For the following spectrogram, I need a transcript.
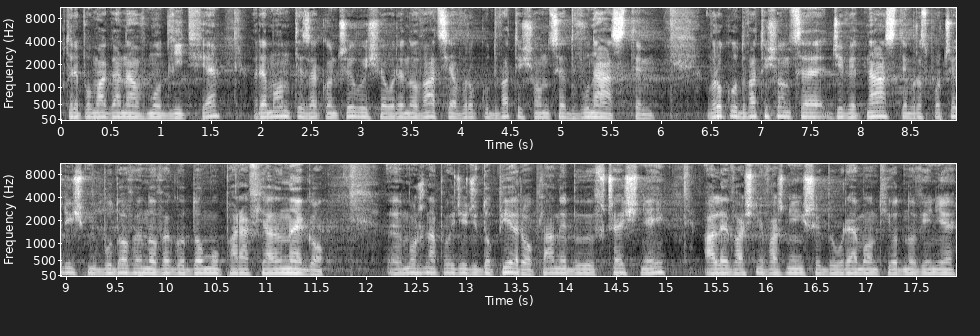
które pomaga nam w modlitwie. Remonty zakończyły się, renowacja w roku 2012. W roku 2019 rozpoczęliśmy budowę nowego domu parafialnego można powiedzieć dopiero, plany były wcześniej, ale właśnie ważniejszy był remont i odnowienie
